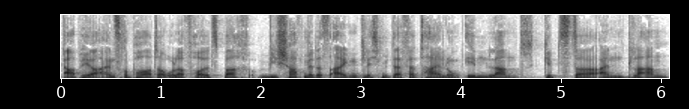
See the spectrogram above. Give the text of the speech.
RPA1-Reporter Olaf Holzbach, wie schaffen wir das eigentlich mit der Verteilung im Land? Gibt's da einen Plan?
